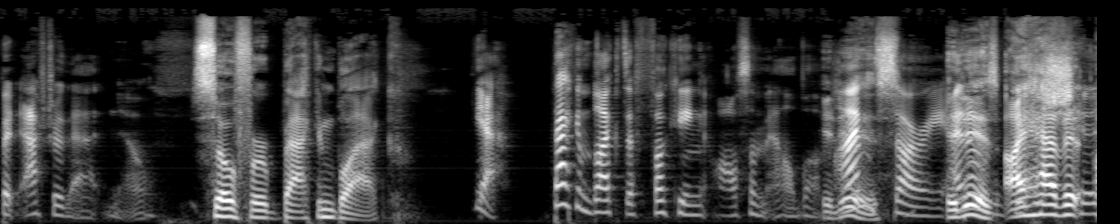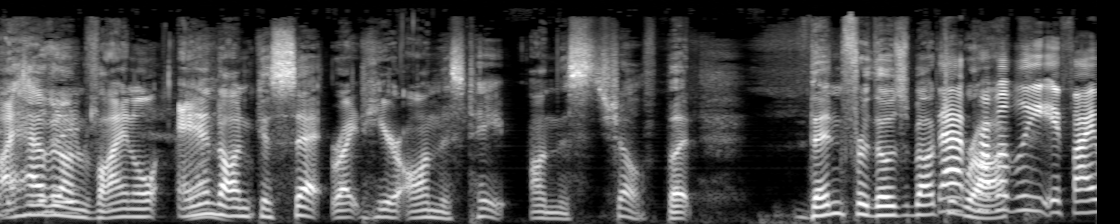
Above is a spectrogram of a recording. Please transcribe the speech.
but after that, no. So for Back in Black, Yeah, Back in Black's a fucking awesome album. It I'm is. sorry, It I don't is. I give a have it. I have it on vinyl and on cassette right here on this tape on this shelf. But then for those about that. to rock, Probably, if I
